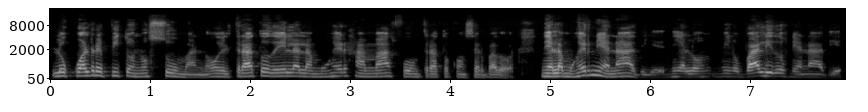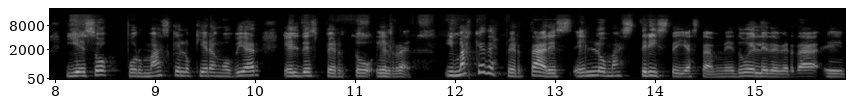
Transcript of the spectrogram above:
lo cual, repito, no suma, ¿no? El trato de él a la mujer jamás fue un trato conservador, ni a la mujer ni a nadie, ni a los válidos ni a nadie. Y eso, por más que lo quieran obviar, él despertó el y más que despertar, es, es lo más triste y hasta me duele de verdad. Eh,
